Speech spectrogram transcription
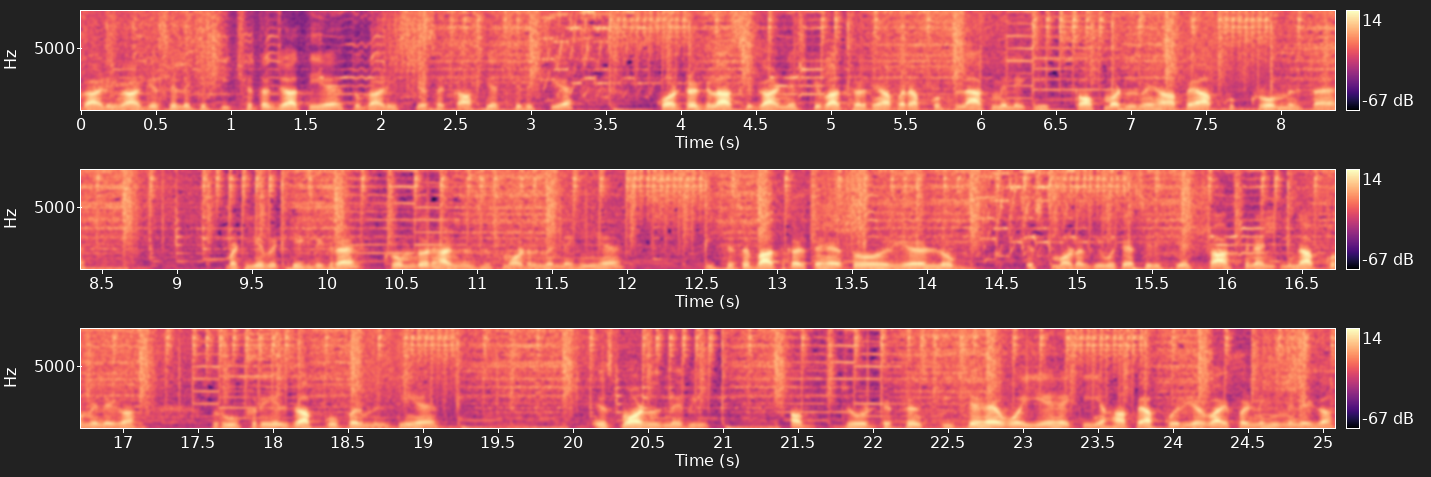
गाड़ी में आगे से लेके पीछे तक जाती है तो गाड़ी इसकी वजह काफ़ी अच्छी दिखती है। क्वार्टर ग्लास की गार्निश की बात करते हैं, यहाँ पर आपको ब्लैक मिलेगी। टॉप मॉडल में यहाँ पर आपको क्रोम मिलता है। बट ये भी ठीक दिख रहा है क्रोम डोर हैंडल्स इस मॉडल में नहीं है। पीछे से बात करते हैं तो रियर लुक इस मॉडल की कुछ ऐसी दिखती है शार्क फिन एंटीना आपको मिलेगा, रूफ रेल्स आपको ऊपर मिलती हैं इस मॉडल में भी। अब जो डिफरेंस पीछे है, वो ये है कि यहाँ पे आपको रियर वाइपर नहीं मिलेगा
